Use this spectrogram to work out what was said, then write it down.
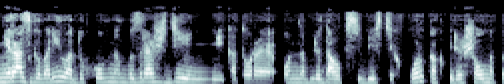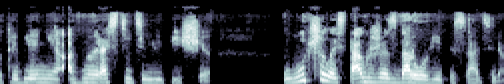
не раз говорил о духовном возрождении, которое он наблюдал в себе с тех пор, как перешел на потребление одной растительной пищи. Улучшилось также здоровье писателя.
